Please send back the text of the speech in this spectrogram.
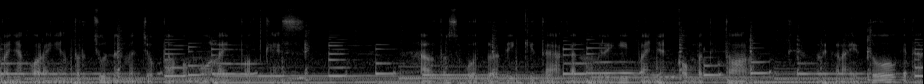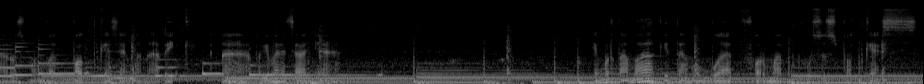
banyak orang yang terjun dan mencoba memulai podcast hal tersebut berarti kita akan memiliki banyak kompetitor oleh karena itu kita harus membuat podcast yang menarik nah bagaimana caranya pertama kita membuat format khusus podcast.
